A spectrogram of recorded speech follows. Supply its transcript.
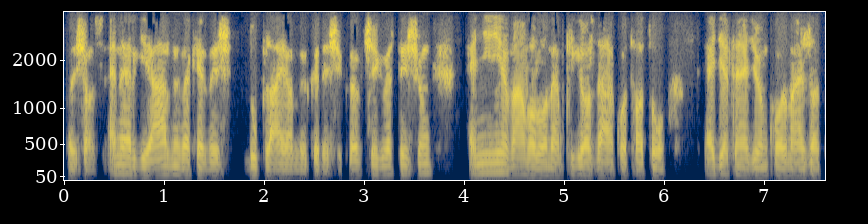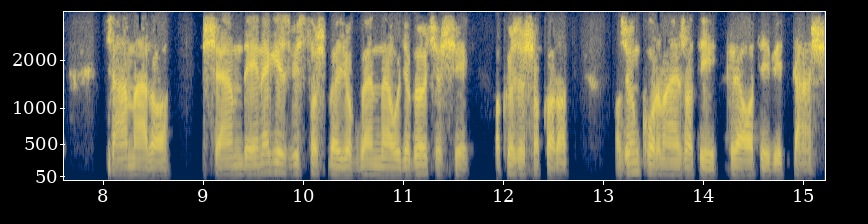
Vagyis az energia árnövekedés duplája a működési költségvetésünk. Ennyi nyilvánvalóan nem kigazdálkodható egyetlen egy önkormányzat számára sem, de én egész biztos vagyok benne, hogy a bölcsesség, a közös akarat, az önkormányzati kreativitás,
